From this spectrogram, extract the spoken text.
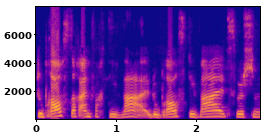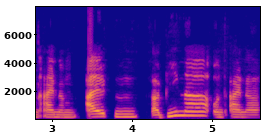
du brauchst doch einfach die Wahl. Du brauchst die Wahl zwischen einem alten Rabbiner und einer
